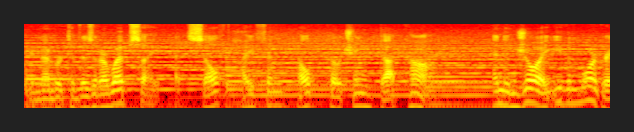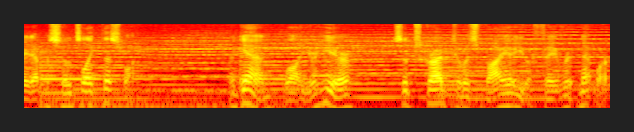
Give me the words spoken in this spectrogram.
Remember to visit our website at self-helpcoaching.com and enjoy even more great episodes like this one. Again, while you're here, subscribe to us via your favorite network.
